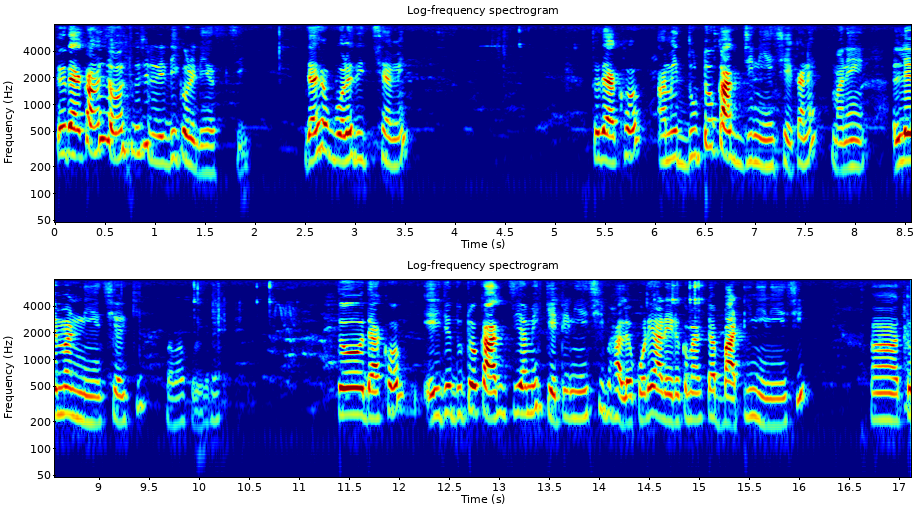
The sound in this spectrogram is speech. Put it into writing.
তো দেখো, আমি সমস্ত কিছু রেডি করে নিয়ে এসেছি। যাই হোক, বলে দিচ্ছি আমি। তো দেখো, আমি দুটো কাগজি নিয়েছি এখানে মানে লেমন নিয়েছি আর কি। বাবা তো দেখো, এই যে দুটো কাগজি আমি কেটে নিয়েছি ভালো করে, আর এরকম একটা বাটি নিয়ে নিয়েছি। তো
